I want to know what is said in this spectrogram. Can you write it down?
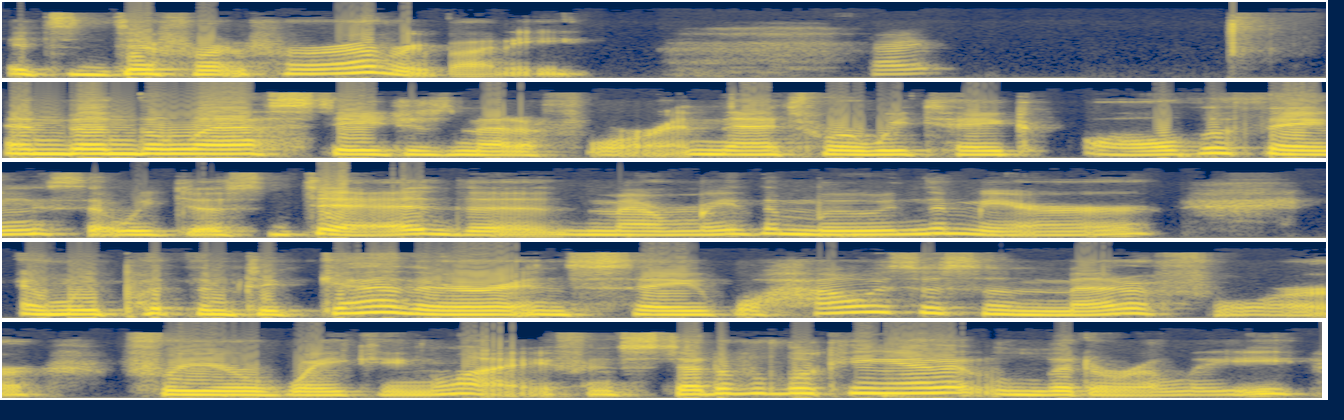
It's different for everybody. And then the last stage is metaphor. And that's where we take all the things that we just did the memory, the mood, and the mirror and we put them together and say, well, how is this a metaphor for your waking life? Instead of looking at it literally,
